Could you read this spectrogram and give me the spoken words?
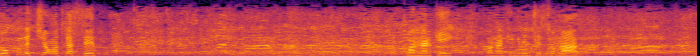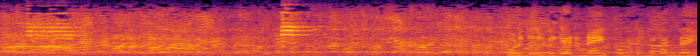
বকুলের চমৎকার save corner kick corner kick নিচ্ছে সোমনাথ ফরিদুল উইকেট নেই, ফরিদুল উইকেট নেই।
